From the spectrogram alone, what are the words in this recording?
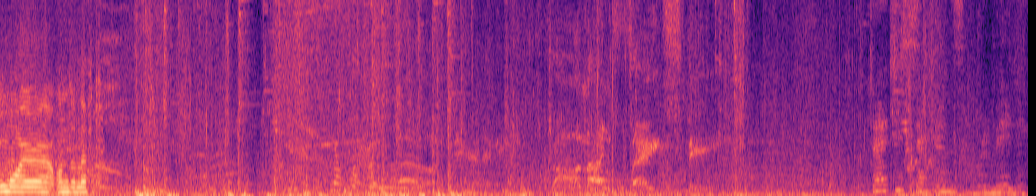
More uh, on the left. Jag tar hand om dig. Come and face me. 30 seconds remaining.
